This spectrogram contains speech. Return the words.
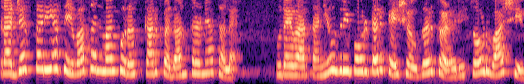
राज्यस्तरीय सेवा सन्मान पुरस्कार प्रदान करण्यात आलाय. Udayvarta news reporter Keshav Garkal Risod Washim.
